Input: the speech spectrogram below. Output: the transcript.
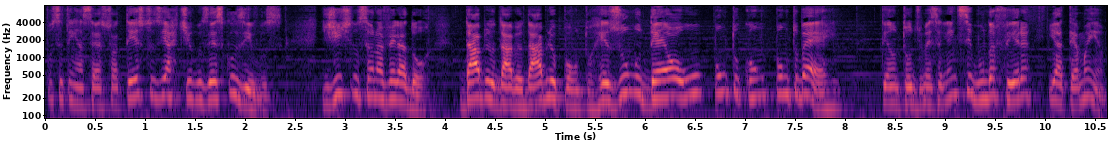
você tem acesso a textos e artigos exclusivos. Digite no seu navegador www.resumodou.com.br. Tenham todos uma excelente segunda-feira e até amanhã.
